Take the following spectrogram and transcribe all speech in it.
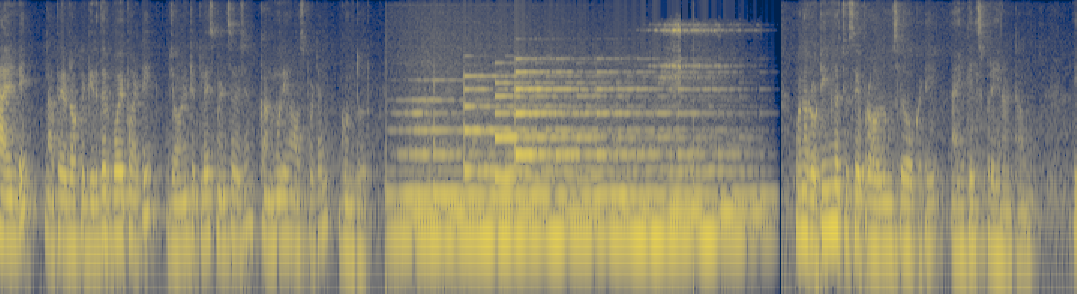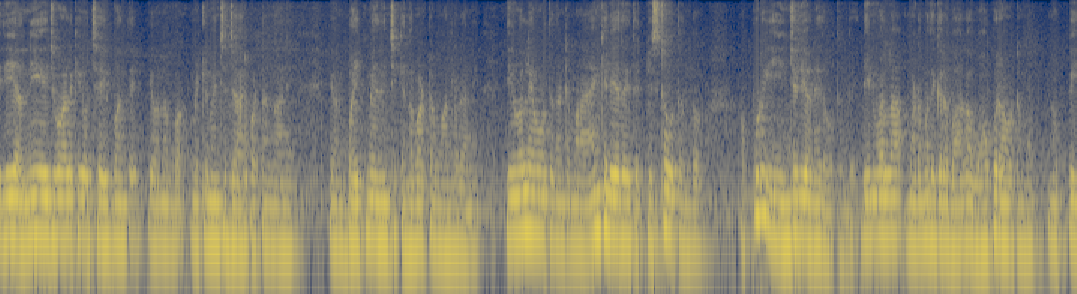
హాయ్ అండి. నా పేరు doctor Giridhar Boyapati joint replacement surgeon Kanmuri hospital Guntur. మనం రొటీన్గా చూసే ప్రాబ్లమ్స్లో ఒకటి యాంకిల్ స్ప్రెయిన్ అంటాము. ఇది అన్ని ఏజ్ వాళ్ళకి వచ్చే ఇబ్బంది. ఏమన్నా మెట్ల నుంచి జారి పట్టడం కానీ ఏమైనా బైక్ మీద నుంచి కింద పడటం వల్ల కానీ దీనివల్ల ఏమవుతుందంటే మన యాంకిల్ ఏదైతే ట్విస్ట్ అవుతుందో అప్పుడు ఈ ఇంజరీ అనేది అవుతుంది. దీనివల్ల మడమ దగ్గర బాగా వాపు రావటము నొప్పి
